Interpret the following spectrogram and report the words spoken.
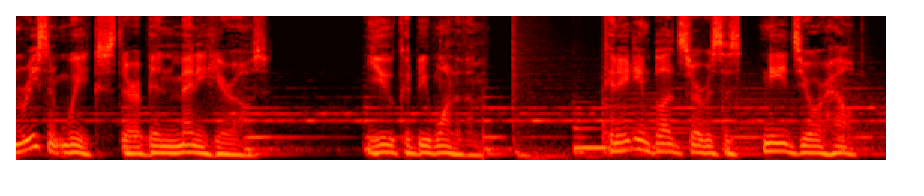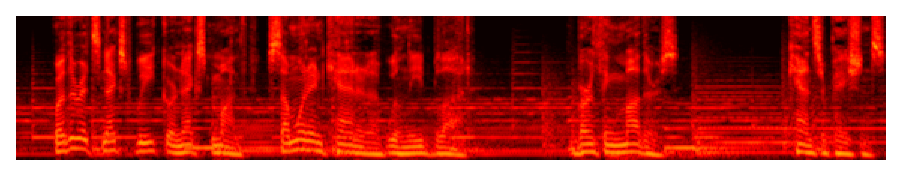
In recent weeks, there have been many heroes. You could be one of them. Canadian Blood Services needs your help. Whether it's next week or next month, someone in Canada will need blood. Birthing mothers, cancer patients,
